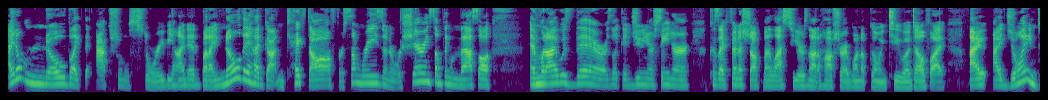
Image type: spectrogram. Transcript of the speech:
I don't know like the actual story behind it, but I know they had gotten kicked off for some reason or were sharing something with Nassau and when I was there as like a junior senior, because I finished off my last two years not at Hofstra, I wound up going to uh, Adelphi. I I joined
